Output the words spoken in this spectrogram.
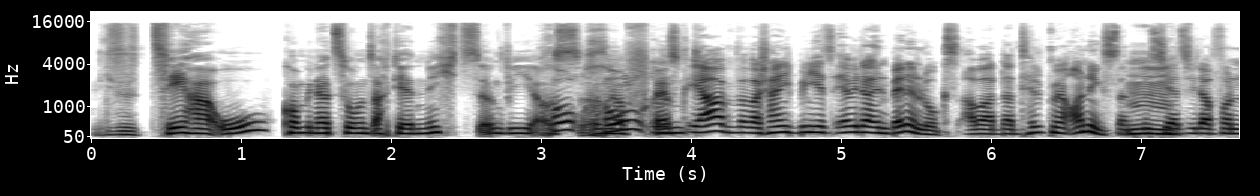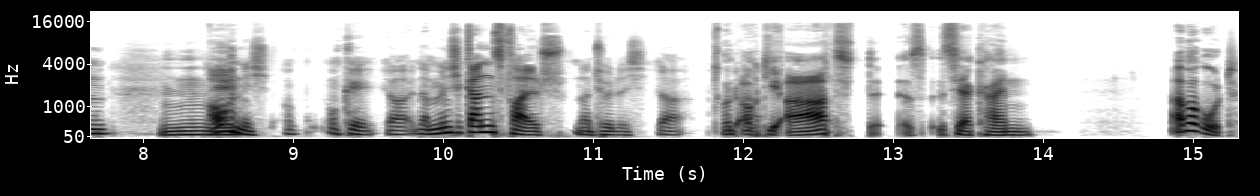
diese CHO-Kombination sagt dir nichts irgendwie aus Ho, Fremd Ja, wahrscheinlich bin ich jetzt eher wieder in Benelux, aber das hilft mir auch nichts. Dann mm. bin ich jetzt wieder von mm, auch nicht. Okay, ja, dann bin ich ganz falsch, natürlich, ja. Und auch ja. die Art, es ist ja kein. Aber gut,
